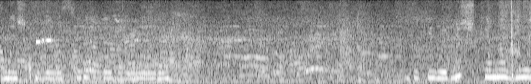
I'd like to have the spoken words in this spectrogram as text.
знижці зараз 45 доларів. Такі горішки набір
